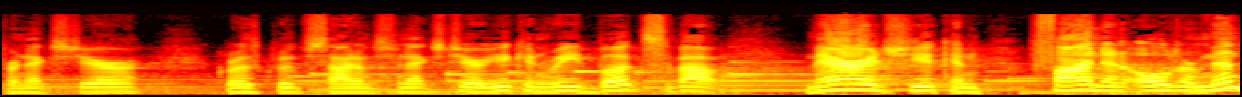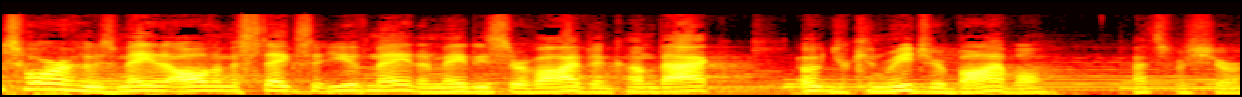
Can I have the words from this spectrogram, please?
for next year, growth group signups for next year. You can read books about marriage. You can find an older mentor who's made all the mistakes that you've made and maybe survived and come back. Oh, you can read your Bible, that's for sure.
